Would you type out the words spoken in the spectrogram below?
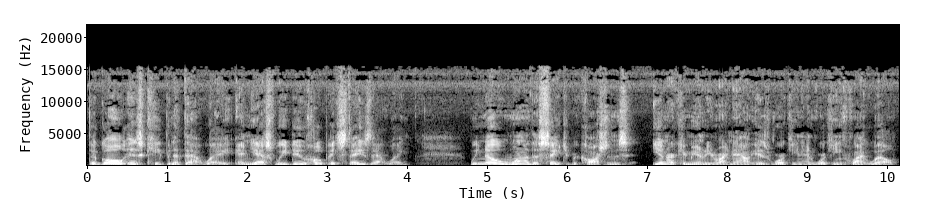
The goal is keeping it that way, and yes, we do hope it stays that way. We know one of the safety precautions in our community right now is working and working quite well.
